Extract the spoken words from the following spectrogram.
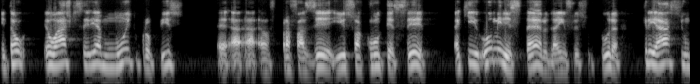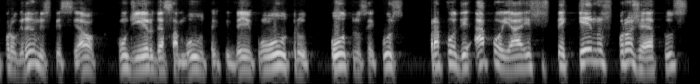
Então, eu acho que seria muito propício é, para fazer isso acontecer, é que o Ministério da Infraestrutura criasse um programa especial com dinheiro dessa multa que veio, com outro, outros recursos, para poder apoiar esses pequenos projetos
